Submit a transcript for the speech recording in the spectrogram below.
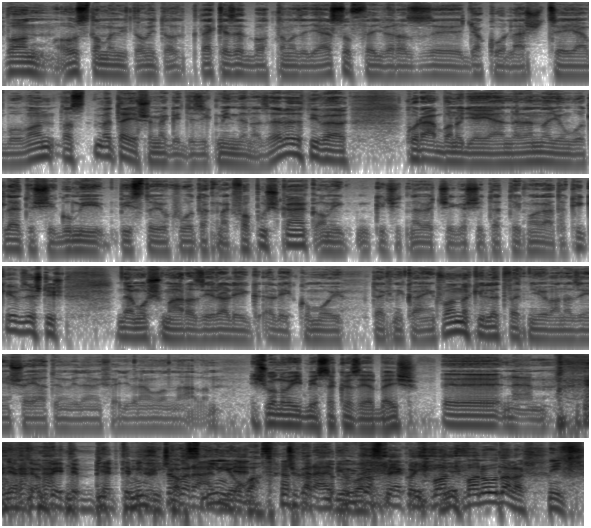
Van, hoztam, amit, amit a te kezedbe adtam, az egy airsoft fegyver, az ö, gyakorlás céljából van. Azt mert teljesen megegyezik minden az eredetivel. Korábban ugye ilyen nem nagyon volt lehetőség, gumipisztolyok voltak, meg fapuskák, amik kicsit nevetségesítették magát a kiképzést is, de most már azért elég, elég komoly technikáink vannak, illetve hát nyilván az én saját önvédelmi fegyverem van nálam. És gondolom, így mész a közérbe is. Ö, nem. Te, te, te, te mindig Csak a rádióba. Csak a rádióba. Azt mondják, hogy van, van oldalas? Nincs.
